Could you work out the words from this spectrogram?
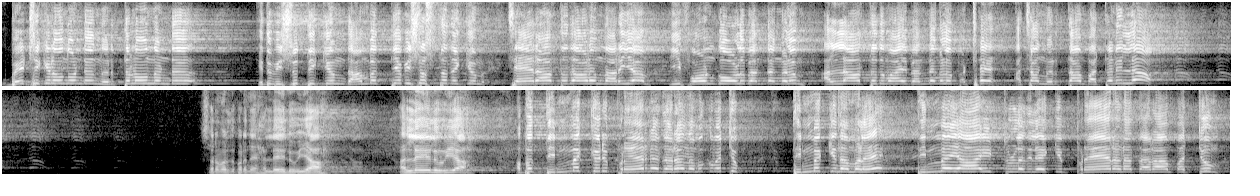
ഉപേക്ഷിക്കണമെന്നുണ്ട് നിർത്തണമെന്നുണ്ട്. ഇത് വിശുദ്ധിക്കും ദാമ്പത്യ വിശ്വസ്തതയ്ക്കും ചേരാത്തതാണെന്ന് അറിയാം ഈ ഫോൺ കോൾ ബന്ധങ്ങളും അല്ലാത്തതുമായ ബന്ധങ്ങളും. പക്ഷേ അച്ഛൻ നിർത്താൻ പറ്റണില്ല. സ്വരമർത്തി പറഞ്ഞ ഹല്ലേ ലൂയാ ഹല്ലേ ലൂയാ അപ്പൊ തിന്മയ്ക്കൊരു പ്രേരണ തരാൻ നമുക്ക് പറ്റും. തിന്മയ്ക്ക് നമ്മളെ തിന്മയായിട്ടുള്ളതിലേക്ക് പ്രേരണ തരാൻ പറ്റും.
